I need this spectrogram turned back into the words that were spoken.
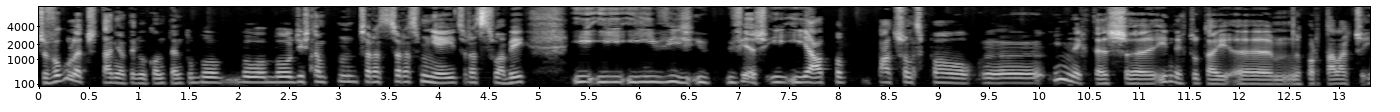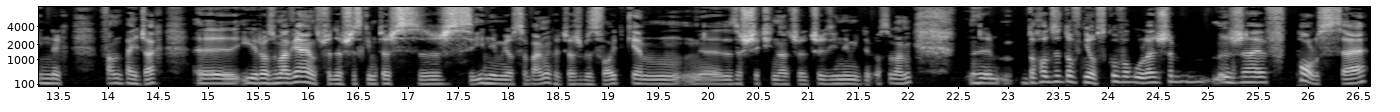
czy w ogóle czytania tego kontentu było, było, było gdzieś tam coraz, coraz mniej, coraz słabiej i, i, i, i wiesz, i, i ja po, patrząc po e, innych też, e, innych tutaj e, portalach czy innych fanpage'ach i rozmawiając przede wszystkim też z, z innymi osobami, chociażby z Wojtkiem ze Szczecina czy, czy z innymi osobami, dochodzę do wniosku w ogóle, że, że w Polsce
